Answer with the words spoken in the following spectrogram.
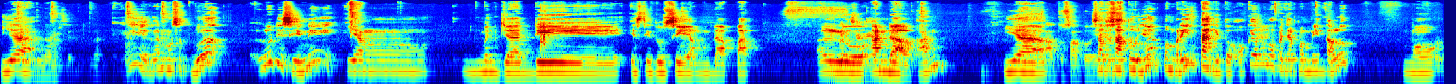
ya Benar sih. Iya kan maksud gua lu di sini yang menjadi institusi yang dapat lu andalkan ya Satu-satunya. satu-satunya pemerintah gitu. Oke lu nggak percaya pemerintah lu mau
